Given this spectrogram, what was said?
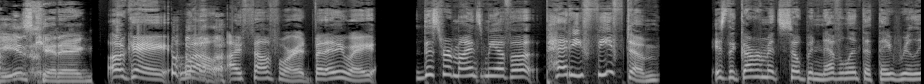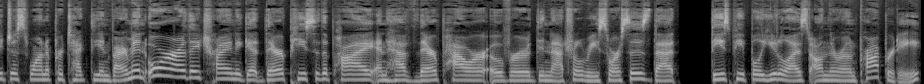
He's kidding. Okay, well, I fell for it. But anyway, this reminds me of a petty fiefdom. Is the government so benevolent that they really just want to protect the environment? Or are they trying to get their piece of the pie and have their power over the natural resources that these people utilized on their own property?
